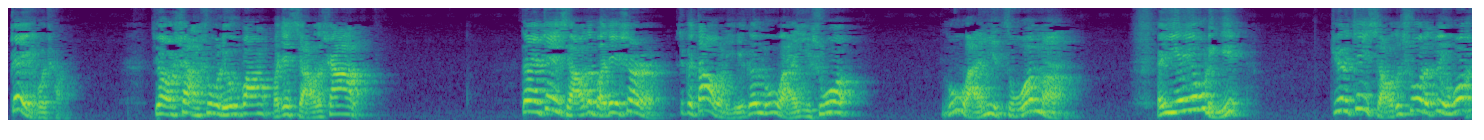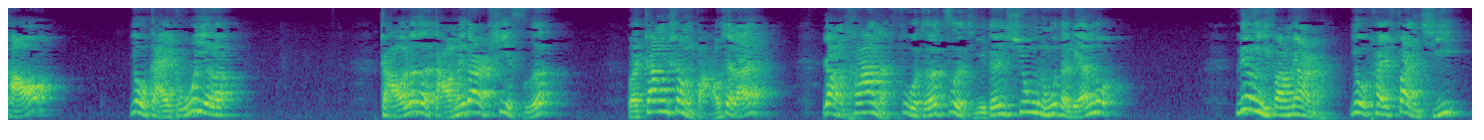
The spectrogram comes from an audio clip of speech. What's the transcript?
这不成。就要上书刘邦，把这小子杀了。但是这小子把这事儿这个道理跟卢绾一说，卢绾一琢磨，哎，也有理，觉得这小子说的对我好，又改主意了，找了个倒霉蛋替死，把张胜保下来，让他呢负责自己跟匈奴的联络。另一方面呢，又派范齐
